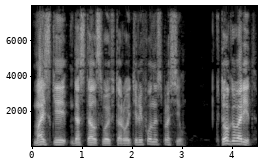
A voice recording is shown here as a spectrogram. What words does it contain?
Майский достал свой второй телефон и спросил. «Кто говорит?»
